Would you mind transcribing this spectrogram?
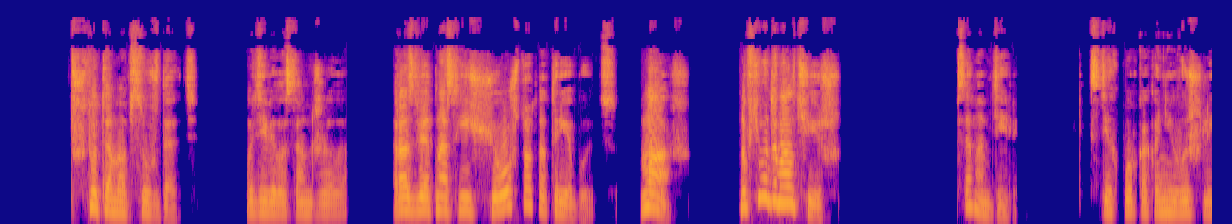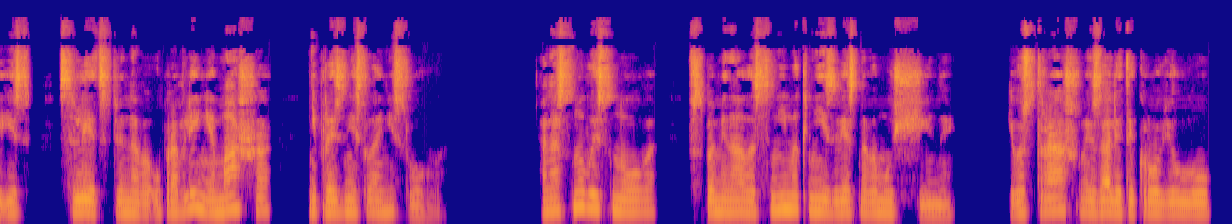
— Что там обсуждать? — удивилась Анжела. — Разве от нас еще что-то требуется? Маш, ну почему ты молчишь? В самом деле, с тех пор, как они вышли из следственного управления, Маша не произнесла ни слова. Она снова и снова вспоминала снимок неизвестного мужчины, его страшный, залитый кровью лоб,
